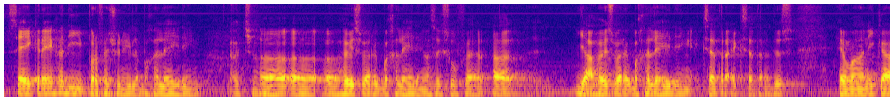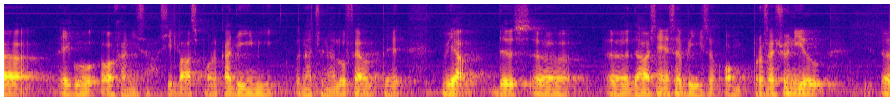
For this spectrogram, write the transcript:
zij krijgen die professionele begeleiding, huiswerkbegeleiding als ik zover, ja, huiswerkbegeleiding, etcetera. Dus Ivanica ego organisatie, ba, sportacademie, nationale veld, ja, dus daar zijn ze bezig om professioneel eh,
